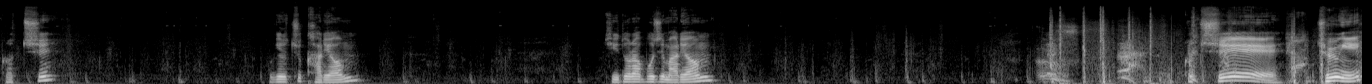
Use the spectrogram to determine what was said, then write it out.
그렇지 여기로 쭉 가렴 뒤돌아보지 마렴 그렇지. 조용히.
